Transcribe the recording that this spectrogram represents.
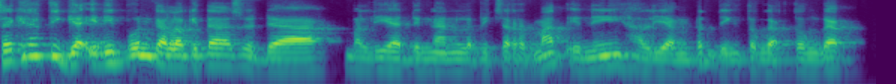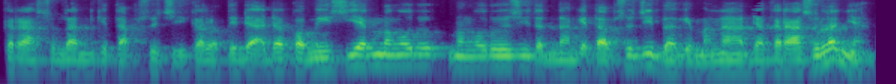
Saya kira tiga ini pun kalau kita sudah melihat dengan lebih cermat, ini hal yang penting, tonggak-tonggak kerasulan kitab suci. Kalau tidak ada komisi yang mengurusi tentang kitab suci, bagaimana ada kerasulannya?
